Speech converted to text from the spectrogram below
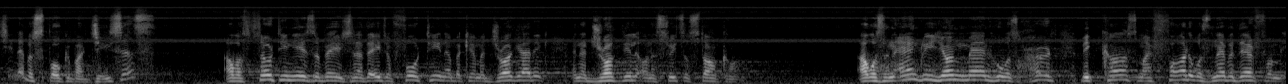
She never spoke about Jesus. I was 13 years of age, and at the age of 14, I became a drug addict and a drug dealer on the streets of Stockholm. I was an angry young man who was hurt because my father was never there for me.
